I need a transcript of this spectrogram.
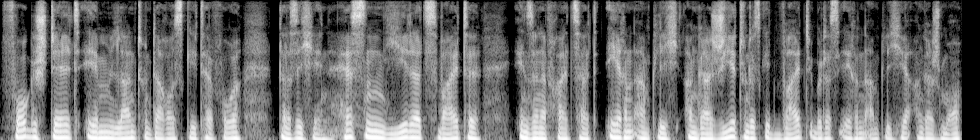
vorgestellt im Land und daraus geht hervor, dass sich in Hessen jeder Zweite in seiner Freizeit ehrenamtlich engagiert und das geht weit über das ehrenamtliche Engagement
